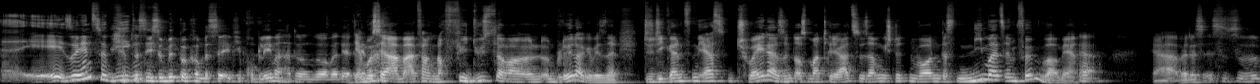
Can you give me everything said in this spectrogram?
äh, so Ich habe hinzubiegen. das nicht so mitbekommen, dass er irgendwie Probleme hatte und so, aber der, Der muss ja am Anfang noch viel düsterer und, und blöder gewesen sein. Die, die ganzen ersten Trailer sind aus Material zusammengeschnitten worden, das niemals im Film war mehr. ja. Ja, aber das ist, so-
